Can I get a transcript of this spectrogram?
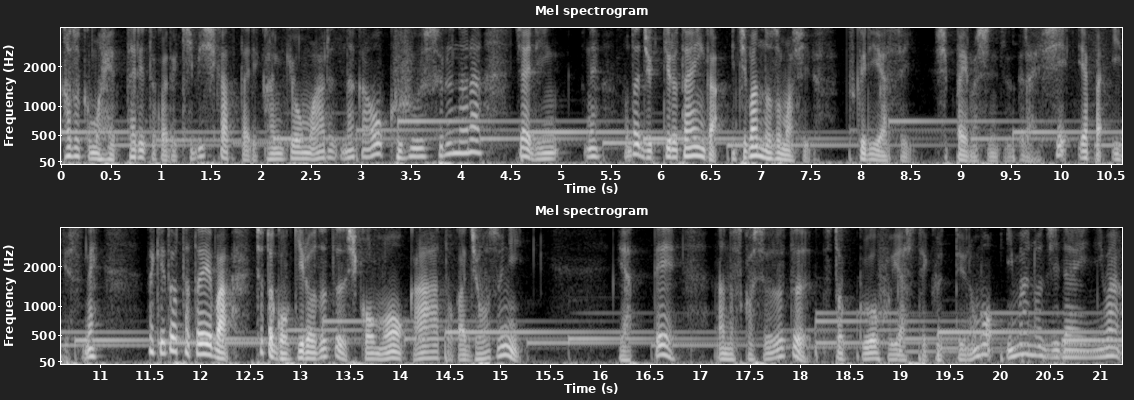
家族も減ったりとかで厳しかったり環境もある中を工夫するならじゃありんね本当は10キロ単位が一番望ましいです。作りやすい失敗もしづらいしやっぱいいですね。だけど例えばちょっと5キロずつ仕込もうかとか上手にやってあの少しずつストックを増やしていくっていうのも今の時代には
